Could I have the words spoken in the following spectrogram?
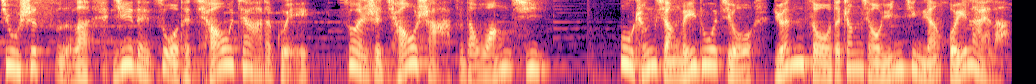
就是死了，也得做他乔家的鬼，算是乔傻子的亡妻。不成想，没多久，远走的张小云竟然回来了，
